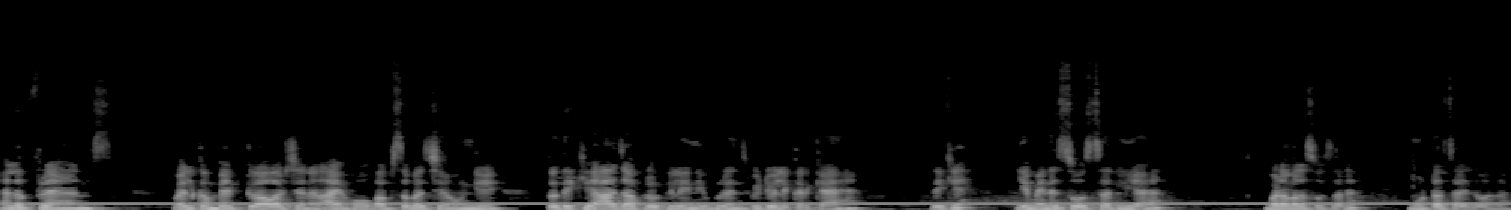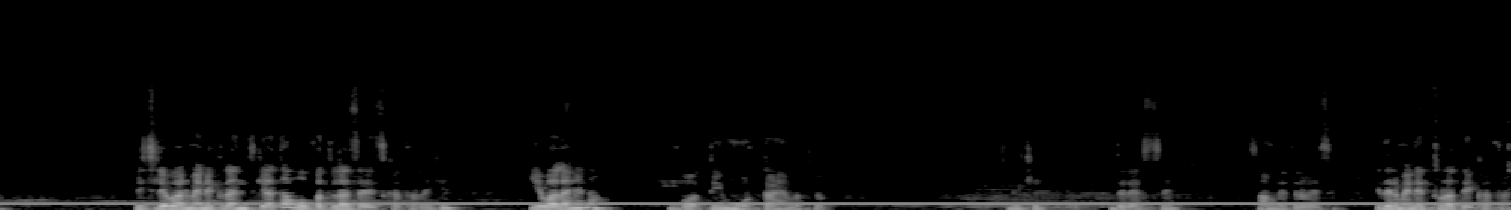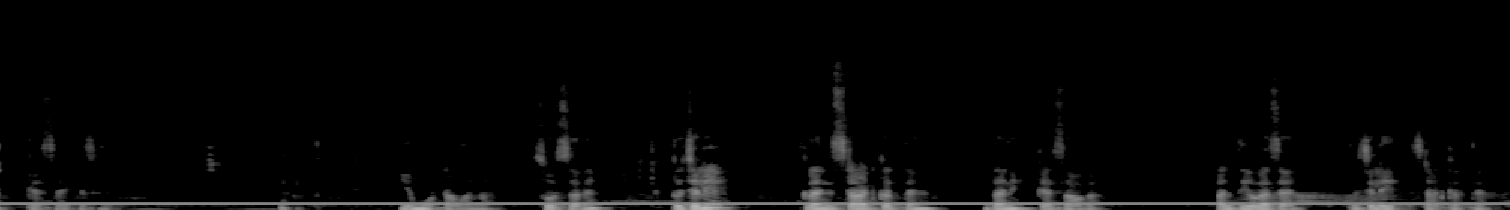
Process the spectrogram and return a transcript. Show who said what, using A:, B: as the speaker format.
A: Hello friends, welcome back to our channel. I hope आप सब अच्छे होंगे। तो देखिए, आज आप लोग के लिए न्यू फ्रेंड्स वीडियो लेकर के आए हैं। देखिए, ये मैंने सोसर लिया है। बड़ा वाला सोसर है, मोटा साइज़ वाला। पिछले बार मैंने क्रंच किया था, वो पतला साइज़ का था, देखिए। ये वाला है ना, बहुत ही मोटा है मतलब। देखिए, इधर ऐसे, सामने तरफ़ ऐसे। इधर मैंने थोड़ा देखा था, कैसा है, कैसे ये मोटा वाला। सोसर हैं। तो चलिए क्रंच स्टार्ट करते हैं। नहीं कैसा होगा? अर्धी होगा शायद। तो चलिए स्टार्ट करते हैं।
